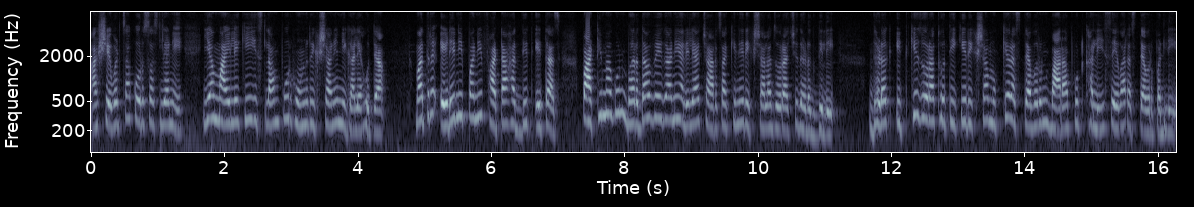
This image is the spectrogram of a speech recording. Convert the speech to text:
आज शेवटचा कोर्स असल्याने या मायलेकी इस्लामपूरहून रिक्षाने निघाल्या होत्या. मात्र एडेनिप्पानी फाटा हद्दीत येताच पाठीमागून भरधाव वेगाने आलेल्या चारचाकीने रिक्षाला जोराची धडक दिली. धडक इतकी जोरात होती की रिक्षा मुख्य रस्त्यावरून बारा फूट खाली सेवा रस्त्यावर पडली.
